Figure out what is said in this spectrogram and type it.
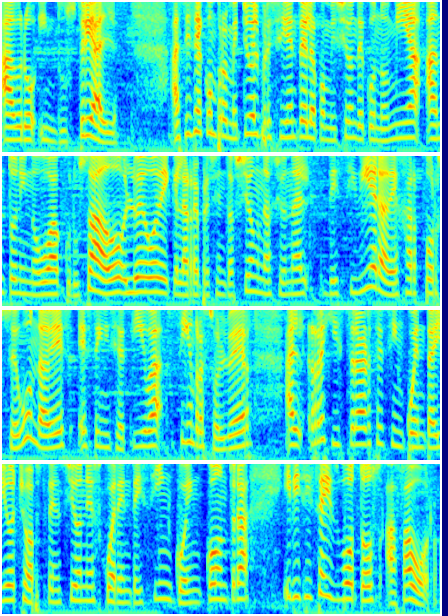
agroindustrial. Así se comprometió el presidente de la Comisión de Economía, Anthony Novoa Cruzado, luego de que la representación nacional decidiera dejar por segunda vez esta iniciativa sin resolver al registrarse 58 abstenciones, 45 en contra y 16 votos a favor.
